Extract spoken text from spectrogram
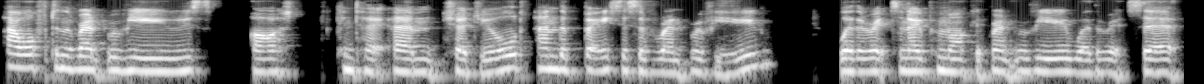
How often the rent reviews are um, scheduled, and the basis of rent review, whether it's an open market rent review, whether it's a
